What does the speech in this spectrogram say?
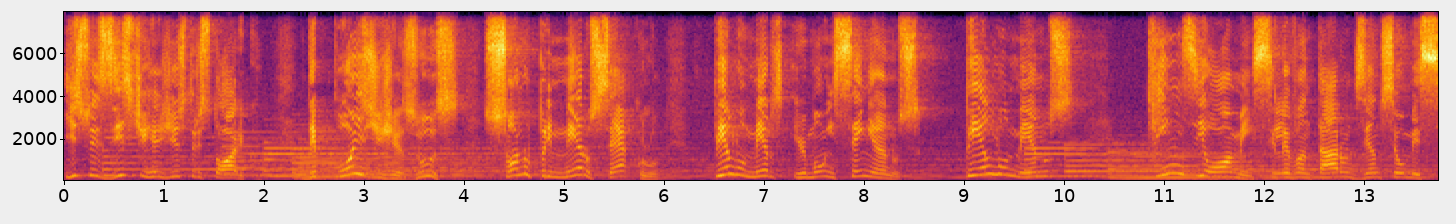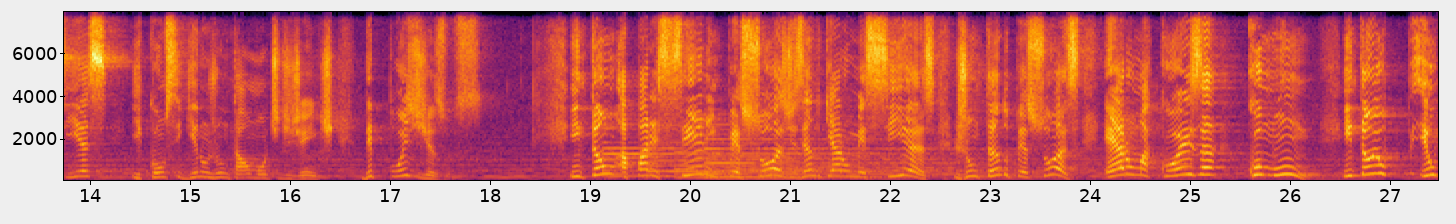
isso existe registro histórico. Depois de Jesus, só no primeiro século, pelo menos, irmão, em 100 anos, pelo menos 15 homens se levantaram dizendo ser o Messias e conseguiram juntar um monte de gente depois de Jesus. Então, aparecerem pessoas dizendo que eram Messias, juntando pessoas, era uma coisa comum. Então, eu, eu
